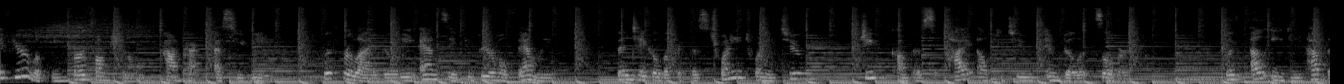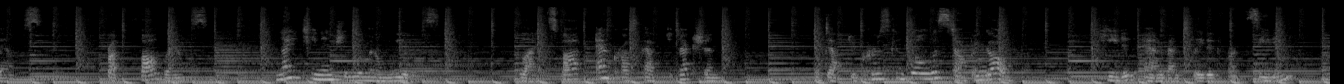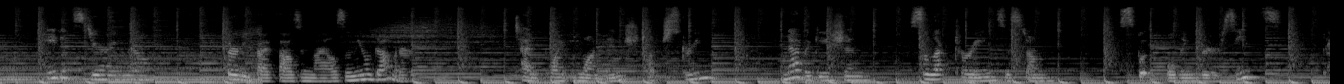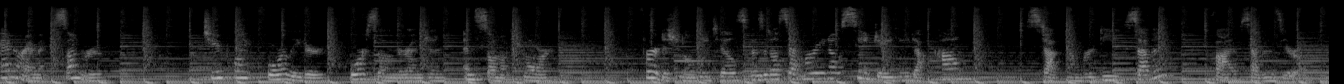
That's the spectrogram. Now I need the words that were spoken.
If you're looking for a functional, compact SUV with reliability and safety for your whole family, then take a look at this 2022 Jeep Compass High Altitude in billet silver. With LED headlamps, front fog lamps, 19-inch aluminum wheels, blind spot and cross-path detection, adaptive cruise control with stop and go, heated and ventilated front seating, heated steering wheel, 35,000 miles in the odometer, 10.1 inch touchscreen, navigation, select terrain system, split folding rear seats, panoramic sunroof, 2.4 liter four cylinder engine, and so much more. For additional details, visit us at marinocjd.com, stock number D7570.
